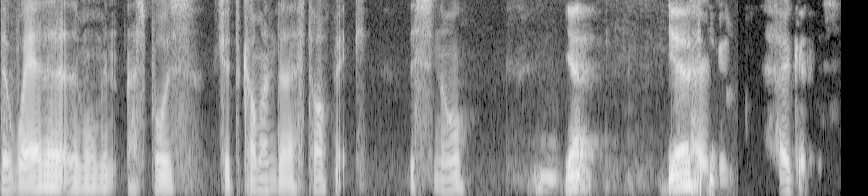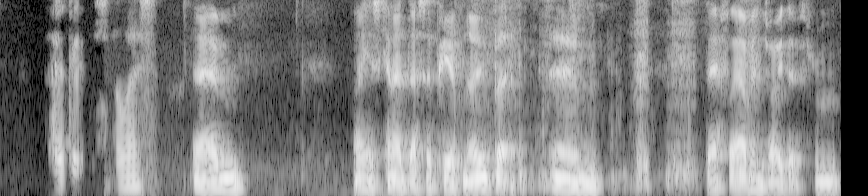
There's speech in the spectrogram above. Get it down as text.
the weather at the moment. I suppose could come under this topic. The snow, Yeah. Yeah. how good, how good, the, how good the snow is. Um, I think it's kind of disappeared now, but um, definitely I've enjoyed it from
